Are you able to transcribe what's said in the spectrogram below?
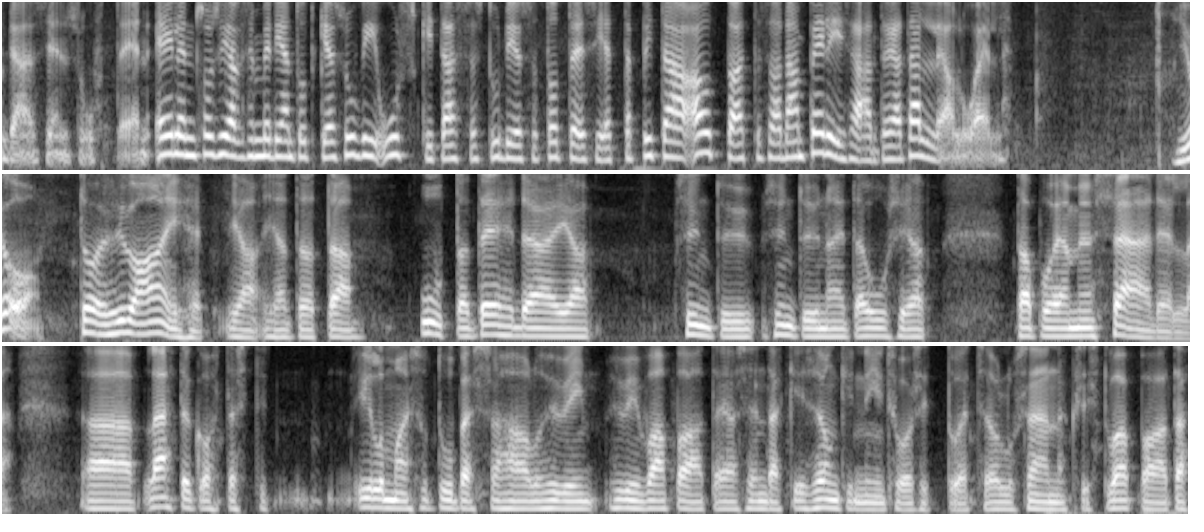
käydään sen suhteen. Eilen sosiaalisen median tutkija Suvi Uski tässä studiossa totesi, että pitää auttaa, että saadaan pelisääntöjä tälle alueelle. Joo, tuo on hyvä aihe ja, ja tota, uutta tehdään ja syntyy, syntyy näitä uusia tapoja myös säädellä. Ää, lähtökohtaisesti ilmaisu tubessahan on ollut hyvin, hyvin vapaata ja sen takia se onkin niin suosittu, että se on ollut säännöksistä vapaata.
